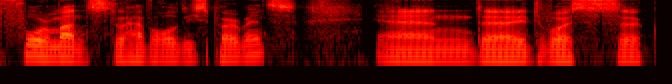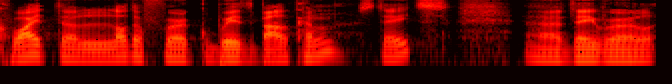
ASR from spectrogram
four months to have all these permits, and uh, it was uh, quite a lot of work with Balkan states. Uh, they were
